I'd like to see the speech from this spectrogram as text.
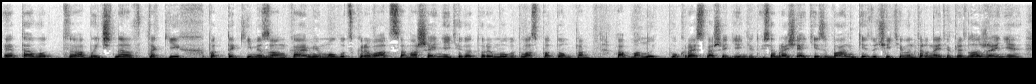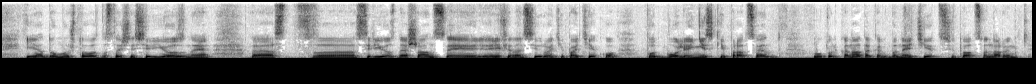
Это вот обычно в таких, под такими звонками могут скрываться мошенники, которые могут вас потом там обмануть, украсть ваши деньги. То есть обращайтесь в банки, изучите в интернете предложения, и я думаю, что у вас достаточно серьезные, э, серьезные шансы рефинансировать ипотеку под более низкий процент. Ну, только надо как бы найти эту ситуацию на рынке рынке.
